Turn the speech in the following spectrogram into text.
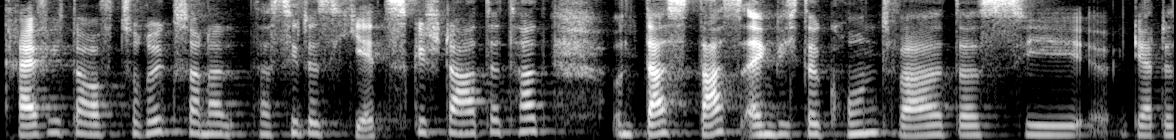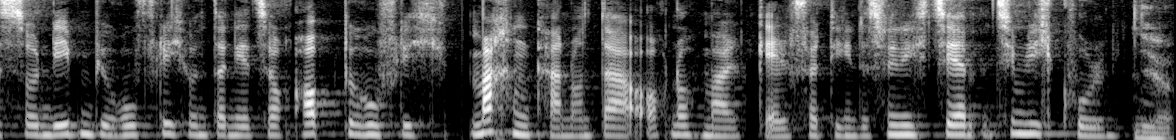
greife ich darauf zurück, sondern dass sie das jetzt gestartet hat und dass das eigentlich der Grund war, dass sie ja das so nebenberuflich und dann jetzt auch hauptberuflich machen kann und da auch nochmal Geld verdient. Das finde ich sehr, ziemlich cool. Ja.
